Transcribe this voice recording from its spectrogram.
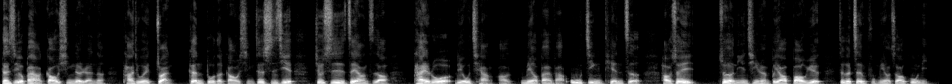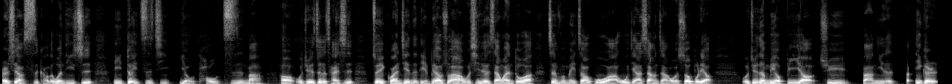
但是有办法高薪的人呢，他就会赚更多的高薪。这个世界就是这样子哦，太弱留强啊，没有办法，物竞天择，好，所以所有年轻人不要抱怨。这个政府没有照顾你，而是要思考的问题是：你对自己有投资吗？好，我觉得这个才是最关键的点。不要说啊，我薪水三万多啊，政府没照顾我啊，物价上涨我受不了。我觉得没有必要去把你的一个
